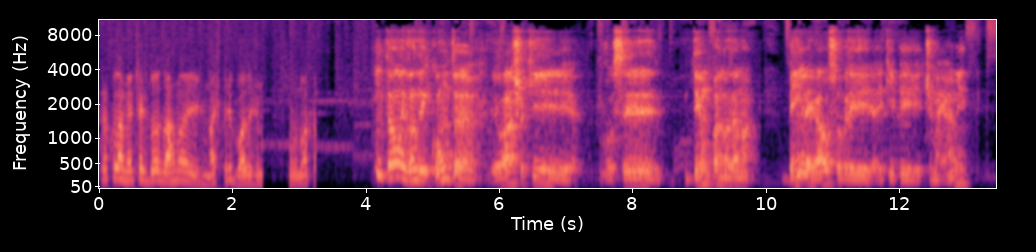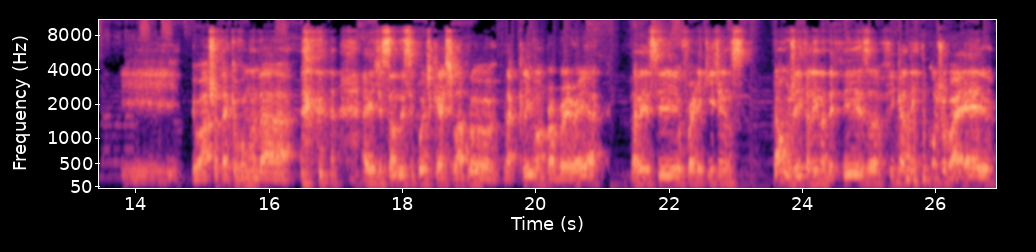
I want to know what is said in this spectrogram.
tranquilamente as duas armas mais perigosas de, no, no ataque. Então, levando em conta, eu acho que você deu um panorama bem legal sobre a equipe de Miami. E eu acho até que eu vou mandar a edição desse podcast lá para Cleveland, para Berea, para ver se o Freddy Kitchens dá um jeito ali na defesa, fica atento com o jogo aéreo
